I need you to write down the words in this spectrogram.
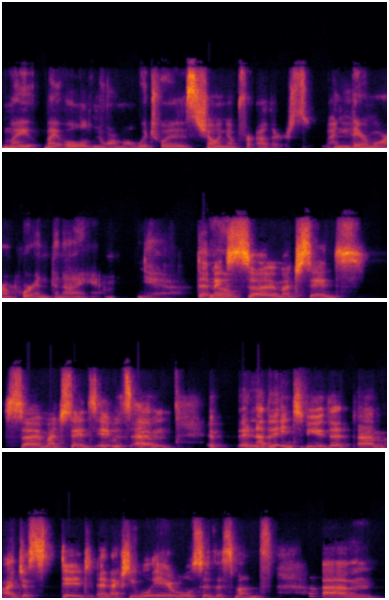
my my old normal, which was showing up for others, and they're more important than I am. Yeah, that so, makes so much sense. So much sense. It was um, a, another interview that um, I just did, and actually will air also this month. Um,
